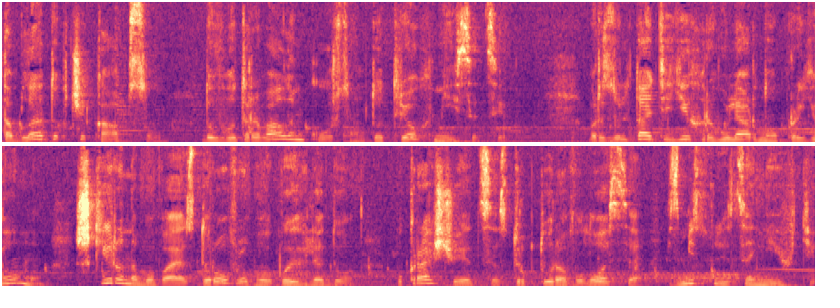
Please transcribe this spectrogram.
таблеток чи капсул довготривалим курсом до трьох місяців. В результаті їх регулярного прийому шкіра набуває здорового вигляду, покращується структура волосся, зміцнюються нігті.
